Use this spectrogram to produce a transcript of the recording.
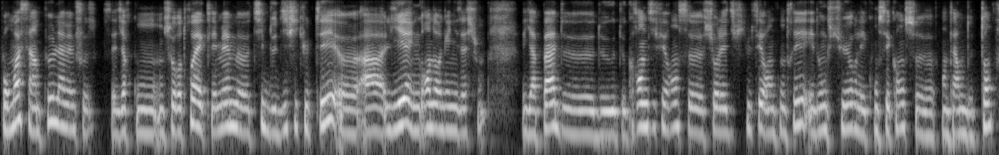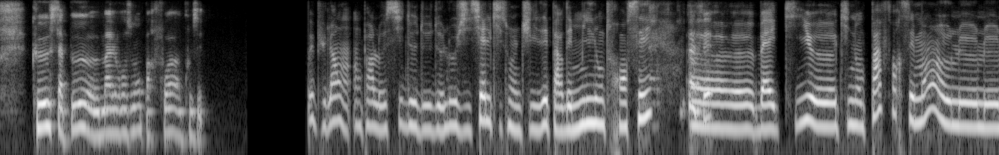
pour moi, c'est un peu la même chose. C'est-à-dire qu'on se retrouve avec les mêmes euh, types de difficultés euh, liées à une grande organisation. Il n'y a pas de, de, de grandes différences sur les difficultés rencontrées et donc sur les conséquences en termes de temps que ça peut malheureusement parfois causer. Et puis là, on, parle aussi de, logiciels qui sont utilisés par des millions de Français euh, bah, qui, euh, qui n'ont pas forcément euh,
